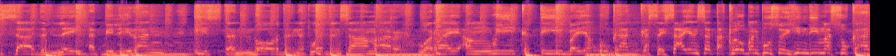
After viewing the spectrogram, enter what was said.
Southern, Leyte at Biliran Eastern, Northern at Western Samar. Waray ang wika, tibay ang ugat. Kasaysayan sa Tacloban, puso'y hindi masukat.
